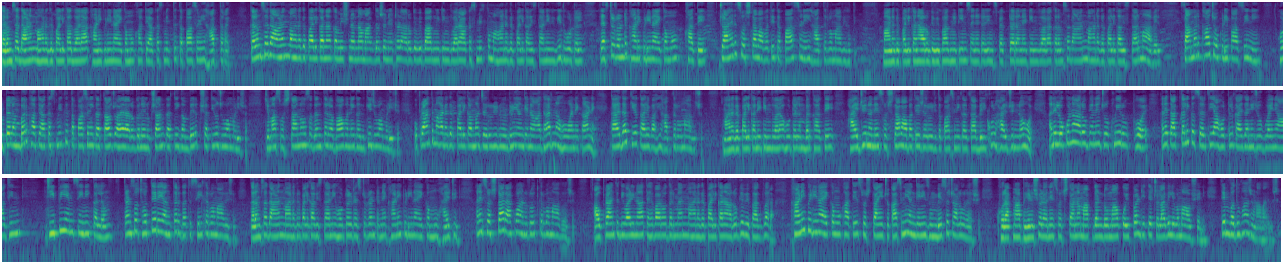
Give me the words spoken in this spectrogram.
કરમસદ આણંદ મહાનગરપાલિકા દ્વારા ખાણીપીણીના એકમો ખાતે આકસ્મિક તપાસણી હાથ ધરાઈ. કરમસદ આણંદ મહાનગરપાલિકાના કમિશનરના માર્ગદર્શન હેઠળ આરોગ્ય વિભાગની ટીમ દ્વારા આકસ્મિક મહાનગરપાલિકા વિસ્તારની વિવિધ હોટલ, રેસ્ટોરન્ટ, ખાણીપીણીના એકમો ખાતે જાહેર સ્વચ્છતા બાબતે તપાસણી હાથ ધરવામાં આવી હતી. મહાનગરપાલિકાના આરોગ્ય વિભાગની ટીમ, સેનેટરી ઇન્સ્પેક્ટર અને ટીમ દ્વારા કરમસદ આણંદ મહાનગરપાલિકા વિસ્તારમાં આવેલ સામરખા ચોકડી પાસેની હોટલ અંબર ખાતે આકસ્મિક તપાસણી કરતા જાહેર આરોગ્યને નુકસાન કરતી ગંભીર ક્ષતિઓ જોવા મળી છે, જેમાં સ્વચ્છતાનો સદંતર અભાવ અને ગંદકી જોવા મળી છે. ઉપરાંત મહાનગરપાલિકામાં જરૂરી નોંધણી અંગેના આધાર ન હોવાને કારણે કાયદાકીય કાર્યવાહી હાથ ધરવામાં આવી છે. મહાનગરપાલિકાની ટીમ દ્વારા હોટલ અંબર ખાતે હાઇજીન અને સ્વચ્છતા બાબતે જરૂરી તપાસણી કરતા બિલકુલ હાઇજીન ન હોય અને લોકોના આરોગ્યને જોખમી રૂપ હોય અને તાત્કાલિક અસરથી આ હોટલ કાયદાની જોગવાઈને આધીન જીપીએમસીની કલમ ત્રણસો છોતેર એ અંતર્ગત સીલ કરવામાં આવ્યું છે. કરમસદ આણંદ મહાનગરપાલિકા વિસ્તારની હોટલ, રેસ્ટોરન્ટ અને ખાણીપીણીના એકમો હાઇજીન અને સ્વચ્છતા રાખવા અનુરોધ કરવામાં આવ્યો છે. આ ઉપરાંત દિવાળીના તહેવારો દરમિયાન મહાનગરપાલિકાના આરોગ્ય વિભાગ દ્વારા ખાણીપીણીના એકમો ખાતે સ્વચ્છતાની ચકાસણી અંગેની ઝુંબેશ ચાલુ રહેશે. ખોરાકમાં ભેળસેળ અને સ્વચ્છતાના માપદંડોમાં કોઈપણ રીતે ચલાવી લેવામાં આવશે નહીં, તેમ વધુમાં જણાવાયું છે.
